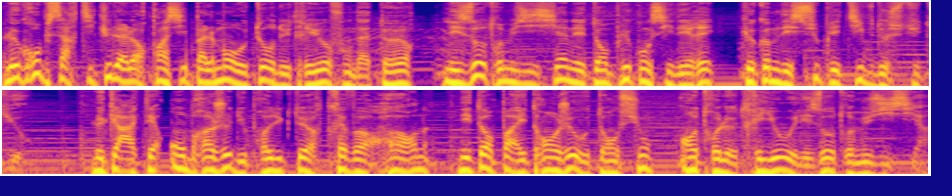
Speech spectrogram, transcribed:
Le groupe s'articule alors principalement autour du trio fondateur, les autres musiciens n'étant plus considérés que comme des supplétifs de studio. Le caractère ombrageux du producteur Trevor Horn n'étant pas étranger aux tensions entre le trio et les autres musiciens.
